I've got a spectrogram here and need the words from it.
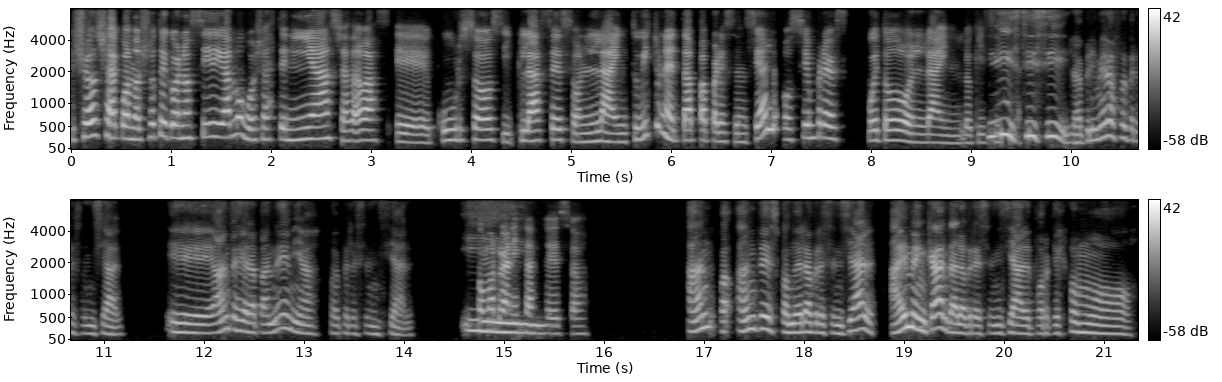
yo ya cuando yo te conocí, digamos, vos ya tenías, ya dabas eh, cursos y clases online. ¿Tuviste una etapa presencial o siempre fue todo online lo que hiciste? Sí, sí, sí. La primera fue presencial. Eh, antes de la pandemia fue presencial. ¿Cómo organizaste eso? antes, cuando era presencial, a mí me encanta lo presencial porque es como,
